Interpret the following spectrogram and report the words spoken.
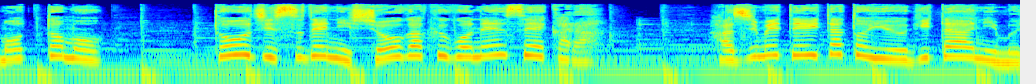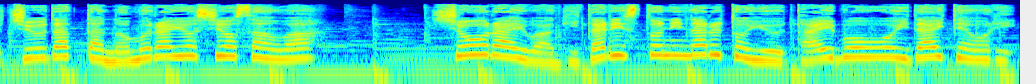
もっとも当時すでに小学5年生から始めていたというギターに夢中だった野村義雄さんは将来はギタリストになるという待望を抱いており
